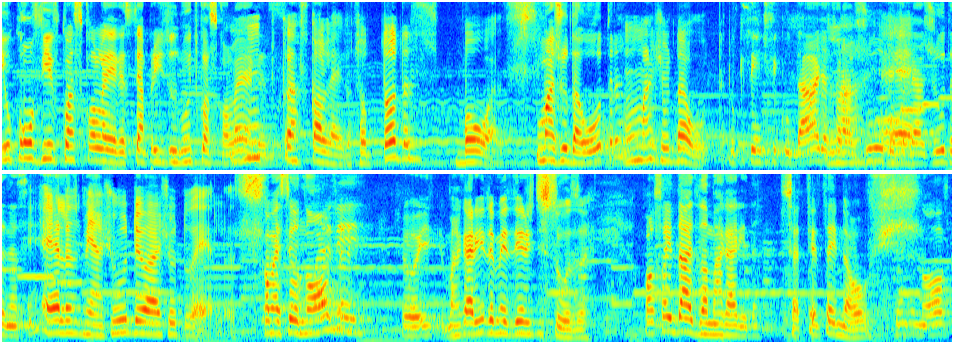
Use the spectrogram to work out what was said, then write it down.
E o convívio com as colegas? Tem aprendido muito com as colegas? Muito com as colegas, são todas boas. Uma ajuda a outra? Uma ajuda a outra. No que tem dificuldade, a senhora Não, ajuda, é. ajuda, né? Assim? Elas me ajudam, eu ajudo elas. Como é seu nome? Oi, Margarida Medeiros de Souza, Qual a sua idade, dona Margarida? 79. 79.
